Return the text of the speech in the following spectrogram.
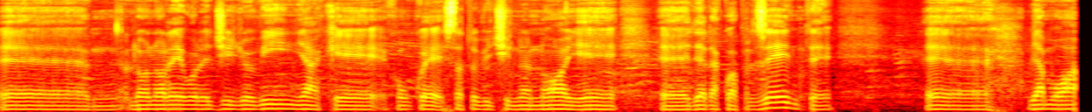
ehm, l'onorevole Giglio Vigna che comunque è stato vicino a noi e, eh, ed era qua presente. Eh, abbiamo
